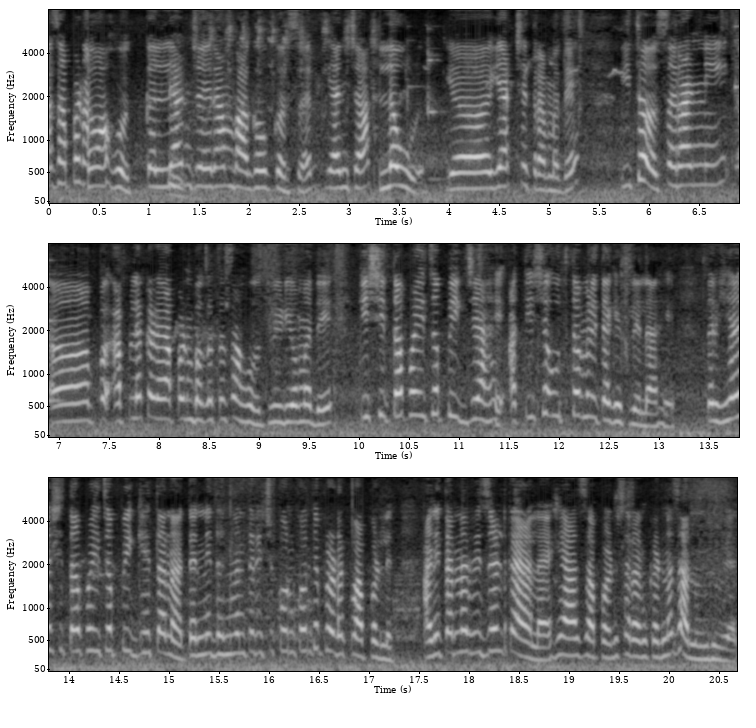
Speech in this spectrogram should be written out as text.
आज आपण आहोत कल्याण जयराम वाघवकर सर यांच्या लवळ या क्षेत्रामध्ये. इथं सरांनी आपल्याकडे आपण बघतच आहोत व्हिडिओमध्ये की सीताफळीचं पीक जे आहे अतिशय उत्तमरित्या घेतलेलं आहे. तर ह्या सीताफळीचं पीक घेताना त्यांनी धन्वंतरीचे कोणकोणते प्रोडक्ट वापरलेत आणि त्यांना रिझल्ट काय आलाय हे आज आपण सरांकडनं जाणून घेऊयात.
